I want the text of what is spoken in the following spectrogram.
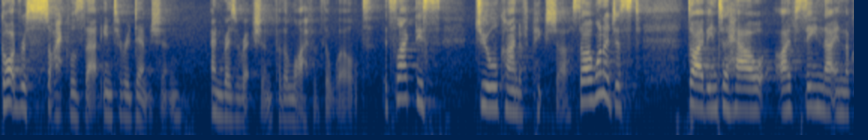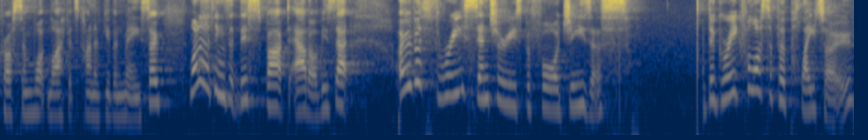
God recycles that into redemption and resurrection for the life of the world. It's like this dual kind of picture. So I want to just dive into how I've seen that in the cross and what life it's kind of given me. So, one of the things that this sparked out of is that over three centuries before Jesus, the Greek philosopher Plato,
